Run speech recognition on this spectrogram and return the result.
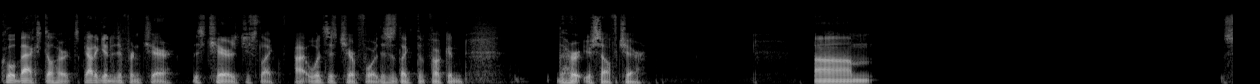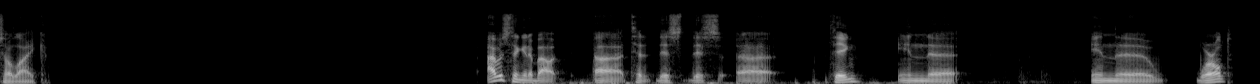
Cool, back still hurts. Got to get a different chair. This chair is just like, uh, what's this chair for? This is like the fucking the hurt yourself chair. Um. So like, I was thinking about uh to this this uh thing in the in the world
